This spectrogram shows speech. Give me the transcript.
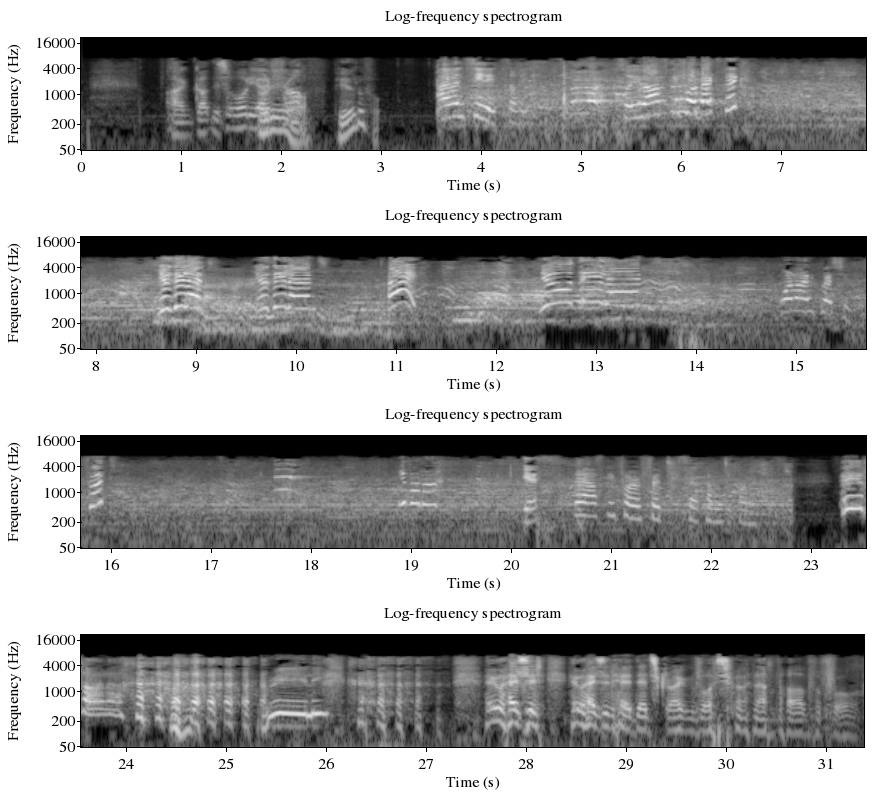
I got this audio, Audio from. off. Beautiful. I haven't seen it, sorry. So you asked me for backstick? New Zealand! New Zealand! Hey! New Zealand! One other question. Foot? Ivana? Yes. They're asking for a foot, so come to corner. Hey, Ivana. Really? who hasn't who hasn't heard that screaming voice from an umpire before?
